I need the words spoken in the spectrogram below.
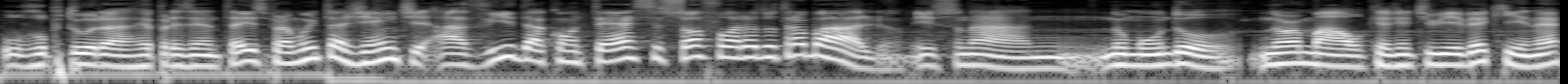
o Ruptura representa isso, para muita gente, a vida acontece só fora do trabalho. Isso na, no mundo normal que a gente vive aqui, né?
